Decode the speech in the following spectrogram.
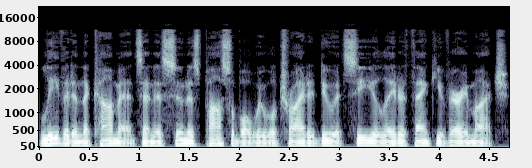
leave it in the comments and as soon as possible we will try to do it. See you later. Thank you very much.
